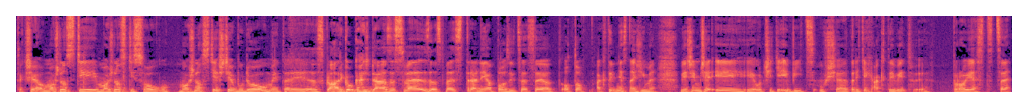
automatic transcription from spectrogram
Takže jo, možnosti, možnosti jsou, možnosti ještě budou. My tady s Klárkou každá ze své, ze své strany a pozice se o to aktivně snažíme. Věřím, že i, je určitě i víc už eh, tady těch aktivit eh, pro jezdce,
